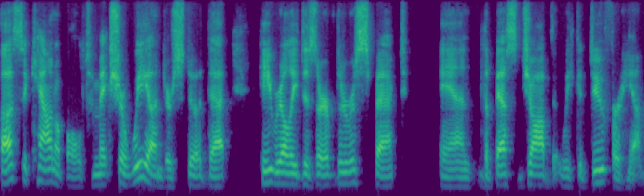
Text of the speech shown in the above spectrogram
us accountable to make sure we understood that he really deserved the respect and the best job that we could do for him.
